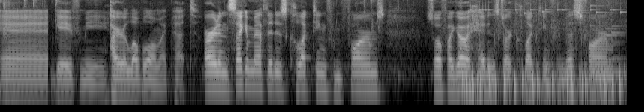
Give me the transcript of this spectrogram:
and gave me higher level on my pet. Alright, and the second method is collecting from farms. So if I go ahead and start collecting from this farm,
